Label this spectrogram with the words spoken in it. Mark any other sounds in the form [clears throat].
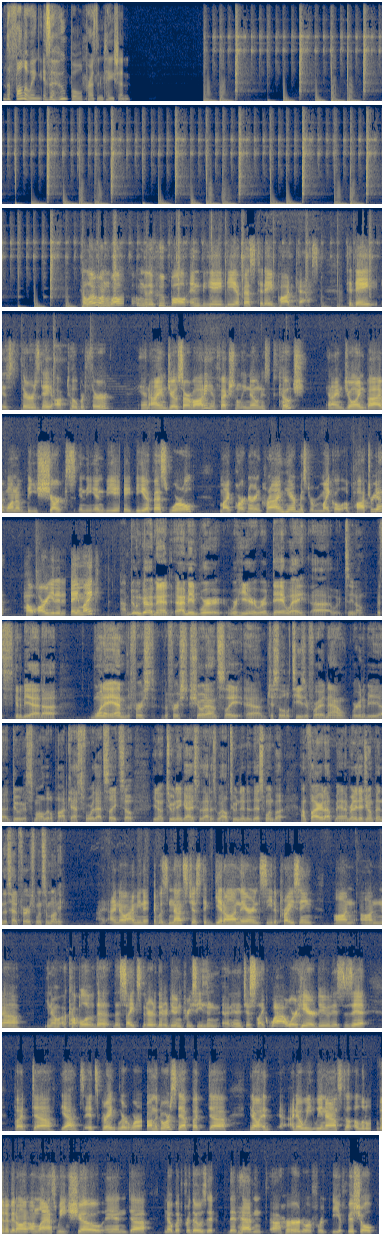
The following is a Hoop Ball presentation. Hello and welcome to the Hoop Ball NBA DFS Today podcast. Today is Thursday, October 3rd, and I am Joe Sarvadi, affectionately known as Coach and I'm joined by one of the sharks in the NBA DFS world, my partner in crime here, Mr. Michael Apotria. How are you today, Mike? I'm doing good, man. I mean, we're we're here. We're a day away. Uh, you know, it's going to be at uh, 1 a.m. the first the first showdown slate. Um, just a little teaser for it now. We're going to be uh, doing a small little podcast for that slate. So you know, tune in, guys, for that as well. Tune into this one, but I'm fired up, man. I'm ready to jump in this head first, win some money. I, I know. I mean, it, it, was nuts just to get on there and see the pricing on on uh, you know a couple of the the sites that are that are doing preseason, and it's just like, wow, we're here, dude. This is it. But uh, yeah, it's it's great. We're we're on the doorstep, but. Uh, you know, and I know we, we announced a, a, little bit of it on, on last week's show, and uh, you know, but for those that that hadn't uh, heard or for the official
